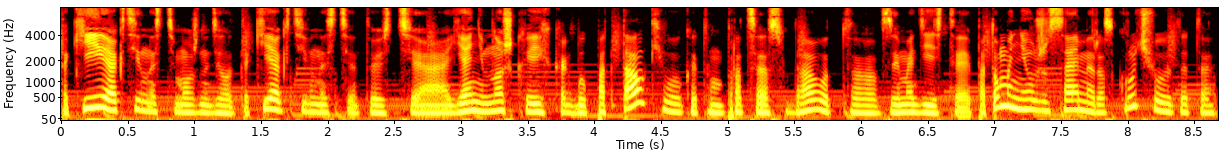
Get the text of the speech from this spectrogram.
такие активности можно делать, такие активности. То есть я немножко их как бы подталкиваю к этому процессу, да, вот взаимодействия. Потом они уже сами раскручивают это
